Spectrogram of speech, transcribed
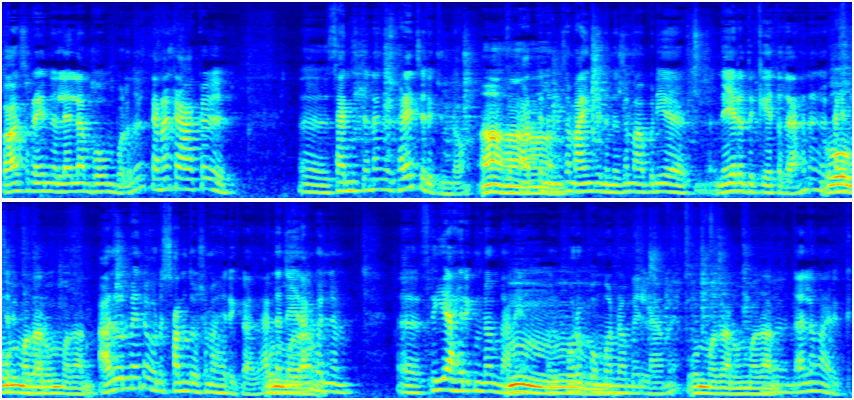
பாஸ் ட்ரெயின்ல எல்லாம் போகும் பொழுது கணக்கு ஆட்கள் அஹ், சந்தித்து நாங்க கிடைச்சிருக்கின்றோம் ஆ, ஒரு பத்து நிமிஷம் ஐந்து நிமிஷம் அப்படியே நேரத்துக்கு ஏற்றதாக நாங்க. உண்மைதான் உண்மைதான். அது உண்மையில ஒரு சந்தோஷமாக இருக்கிறது. அந்த நேரம் கொஞ்சம் ஃப்ரீயாக இருக்கின்றோம் தானே ஒரு பொறுப்பும் ஒன்றும் இல்லாம. உண்மைதான் உண்மைதான். நல்லமா இருக்கு.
